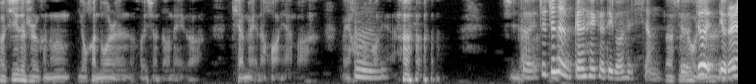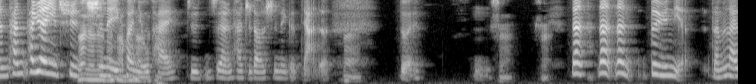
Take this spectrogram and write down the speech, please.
可惜的是，可能有很多人会选择那个甜美的谎言吧，美好的谎言。对，这真的跟《黑客帝国》很像。就就有的人，他他愿意去吃那一块牛排，就虽然他知道是那个假的。对。对。嗯。是是。但那那对于你，咱们来。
